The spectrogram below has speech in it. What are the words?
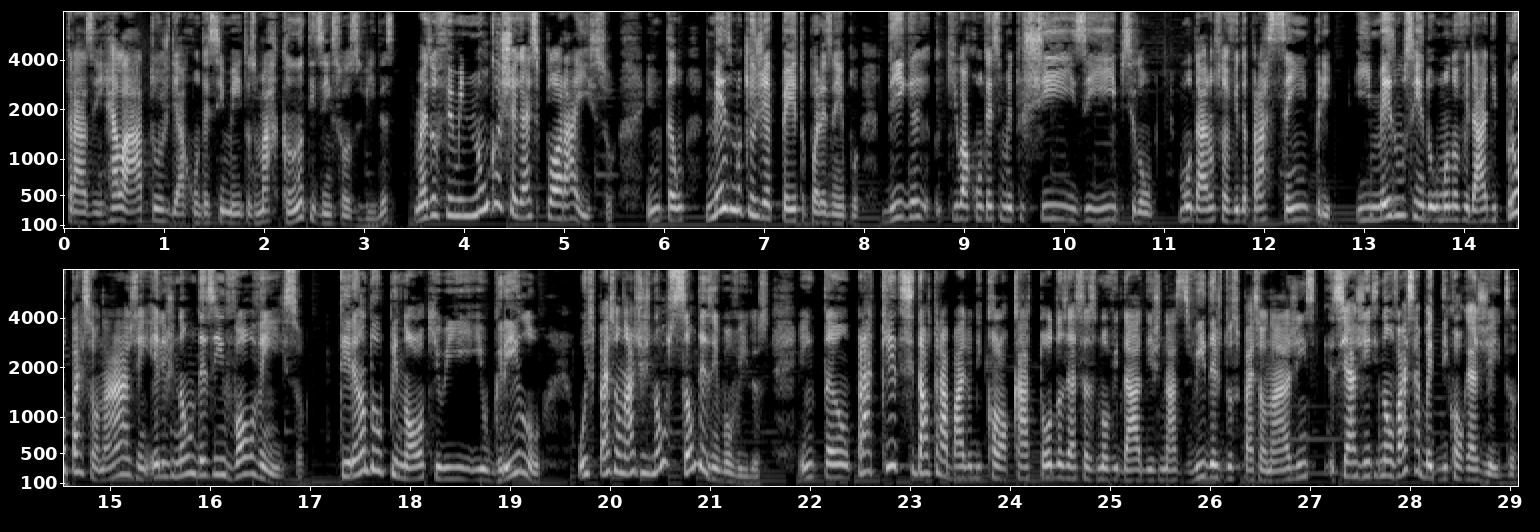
trazem relatos de acontecimentos marcantes em suas vidas, mas o filme nunca chega a explorar isso. Então, mesmo que o Gepeto, por exemplo, diga que o acontecimento X e Y mudaram sua vida para sempre, e mesmo sendo uma novidade pro personagem, eles não desenvolvem isso. Tirando o Pinóquio e, e o Grilo, os personagens não são desenvolvidos. Então, para que se dá o trabalho de colocar todas essas novidades nas vidas dos personagens se a gente não vai saber de qualquer jeito,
